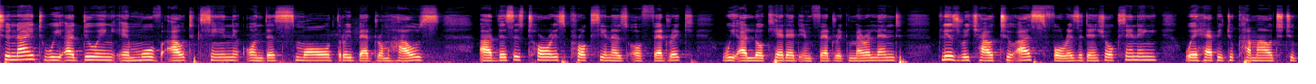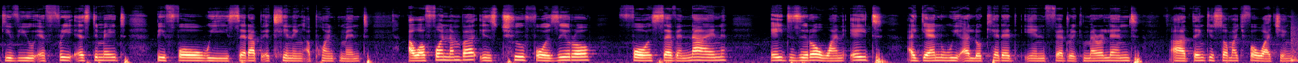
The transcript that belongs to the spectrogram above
Tonight we are doing a move out clean on this small three bedroom house. Uh, this is Tori's Pro Cleaners of Frederick. We are located in Frederick, Maryland. Please reach out to us for residential cleaning. We're happy to come out to give you a free estimate before we set up a cleaning appointment. Our phone number is 240 479 8018. Again, we are located in Frederick, Maryland. Uh, thank you so much for watching.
